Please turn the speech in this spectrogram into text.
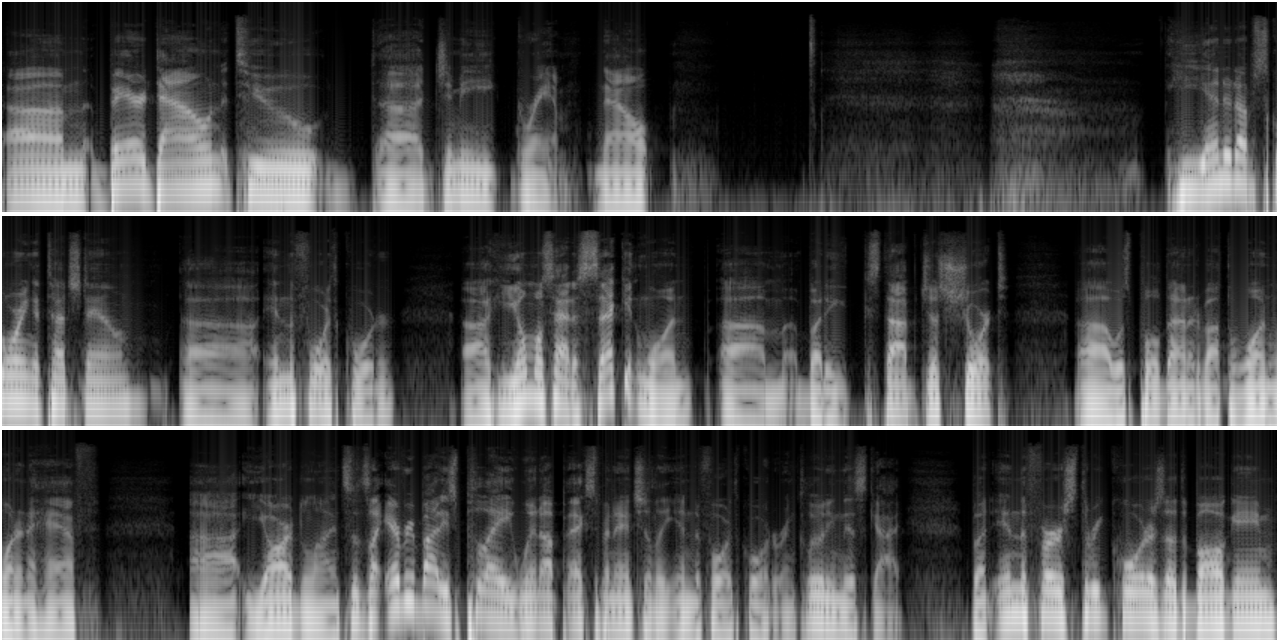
Um, bear down to uh, Jimmy Graham. Now, he ended up scoring a touchdown uh, in the fourth quarter. Uh, he almost had a second one, um, but he stopped just short. Uh, was pulled down at about the one one and a half uh, yard line. So it's like everybody's play went up exponentially in the fourth quarter, including this guy. But in the first three quarters of the ball game,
